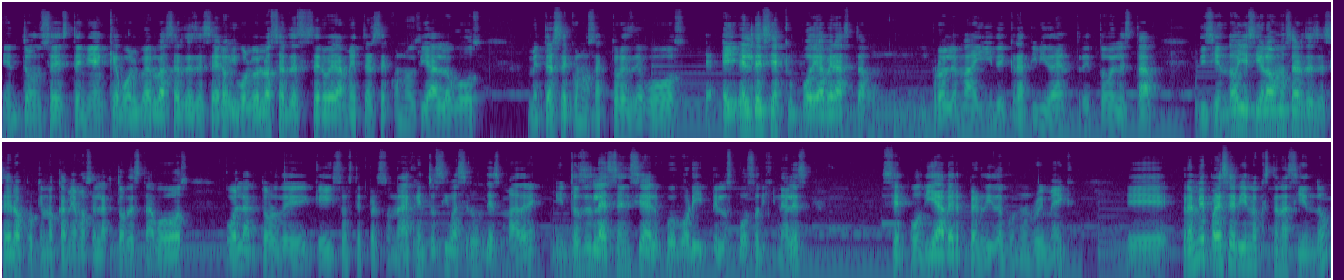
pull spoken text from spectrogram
Entonces tenían que volverlo a hacer desde cero. Y volverlo a hacer desde cero era meterse con los diálogos, meterse con los actores de voz. E, él decía que podía haber hasta un, problema ahí de creatividad entre todo el staff, diciendo, oye, si ya lo vamos a hacer desde cero, ¿por qué no cambiamos el actor de esta voz? O el actor de que hizo este personaje. Entonces iba a ser un desmadre. Entonces la esencia del juego de los juegos originales se podía haber perdido con un remake. Eh, pero a mí me parece bien lo que están haciendo,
